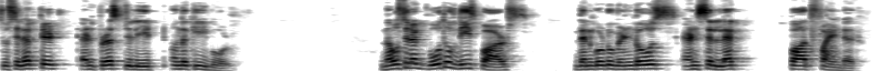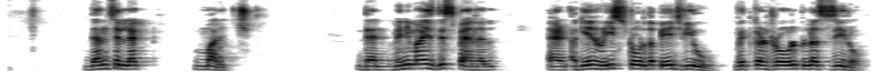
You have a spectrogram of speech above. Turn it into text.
so select it and press delete on the keyboard. Now select both of these parts then go to windows and select pathfinder. Then select merge. Then minimize this panel and again restore the page view with Ctrl plus 0.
